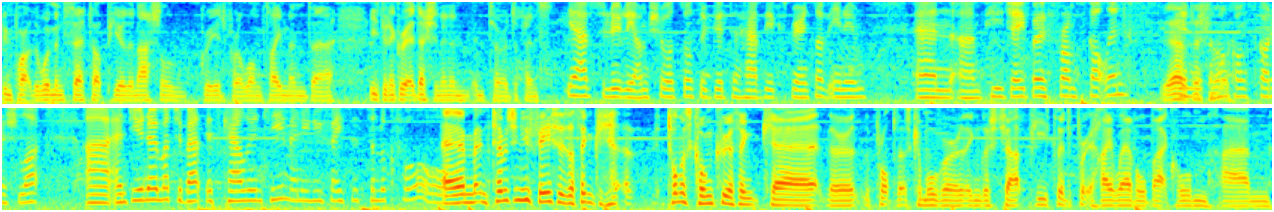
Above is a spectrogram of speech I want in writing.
been part of the women's setup here, the national grade for a long time, and uh, he's been a great addition in, in, into our defence. Yeah, absolutely. I'm sure it's also good to have the experience of Ian and um, PJ, both from Scotland. Yeah, in definitely. With the Hong Kong Scottish lot. Uh, and do you know much about this Kowloon team? Any new faces to look for? Um, in terms of new faces, I think uh, Thomas Conku, I think uh, the, the prop that's come over, the English chap, he's played a pretty high level back home. Um,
